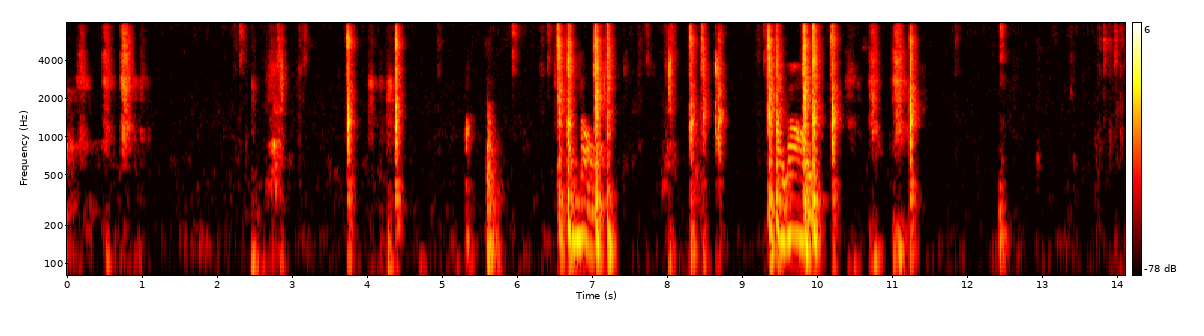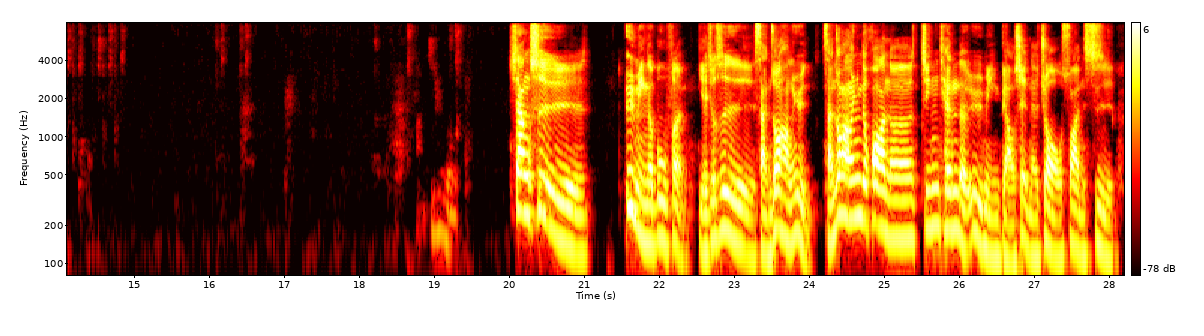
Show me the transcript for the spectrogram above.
像是域名的部分，也就是散装航运。散装航运的话呢，今天的域名表现呢，就算是。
